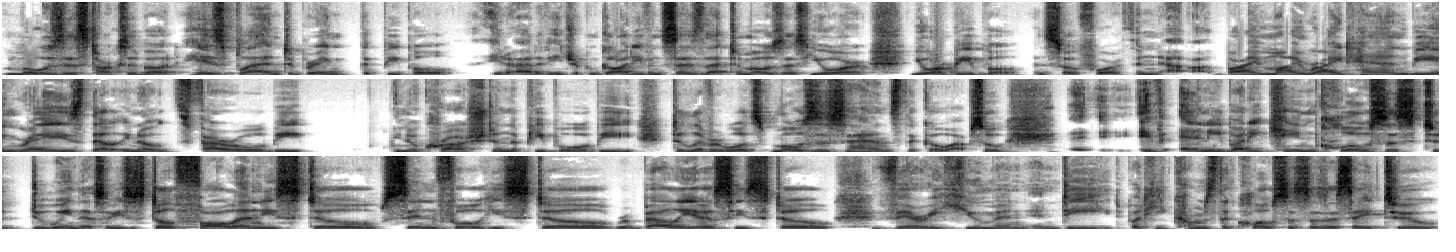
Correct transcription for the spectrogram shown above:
Moses talks about his plan to bring the people you know, out of Egypt. And God even says that to Moses, your, your people and so forth. And uh, by my right hand being raised, they'll, you know, Pharaoh will be you know, crushed and the people will be delivered. Well, it's Moses' hands that go up. So if anybody came closest to doing this, he's still fallen, he's still sinful, he's still rebellious, he's still very human indeed. But he comes the closest, as I say, to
